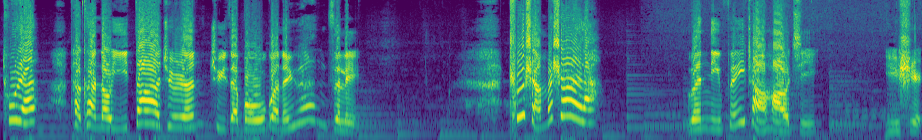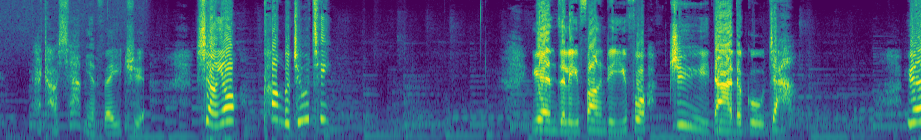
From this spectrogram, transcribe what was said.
突然，他看到一大群人聚在博物馆的院子里。出什么事儿了？温妮非常好奇，于是他朝下面飞去。想要看个究竟。院子里放着一副巨大的骨架，原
